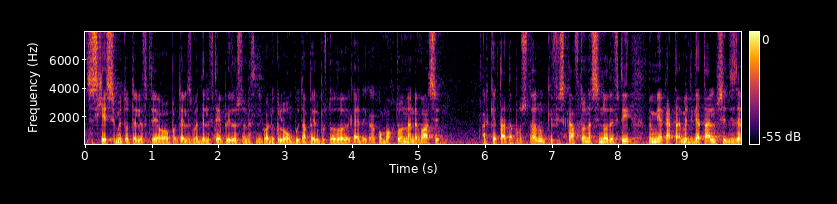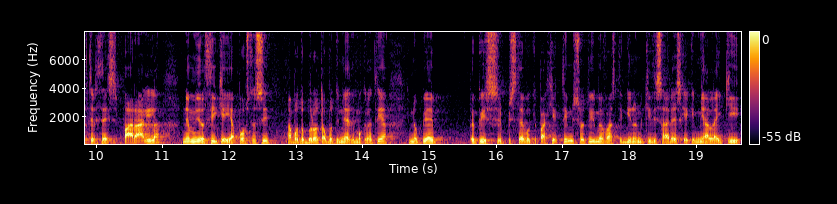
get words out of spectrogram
σε σχέση με το τελευταίο αποτέλεσμα, την τελευταία επίδοση των εθνικών εκλογών που ήταν περίπου στο 12-11,8, να ανεβάσει αρκετά τα ποσοστά του και φυσικά αυτό να συνοδευτεί με, μια, με την κατάληψη της δεύτερης θέσης. Παράλληλα, να μειωθεί και η απόσταση από τον πρώτο, από τη Νέα Δημοκρατία, η οποία Επίσης, πιστεύω και υπάρχει εκτίμηση ότι με βάση την κοινωνική δυσαρέσκεια και μια λαϊκή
